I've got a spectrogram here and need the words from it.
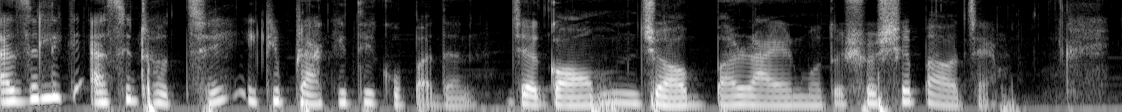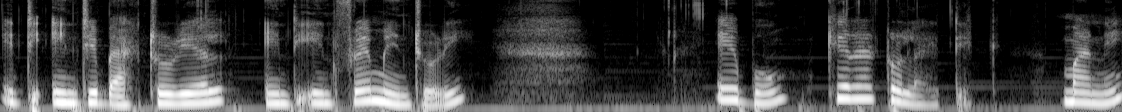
অ্যাজেলিক অ্যাসিড হচ্ছে একটি প্রাকৃতিক উপাদান যা গম জব বা রায়ের মতো শস্যে পাওয়া যায়। এটি অ্যান্টিব্যাকটেরিয়াল অ্যান্টি ইনফ্লেমেটরি এবং কেরাটোলাইটিক মানে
